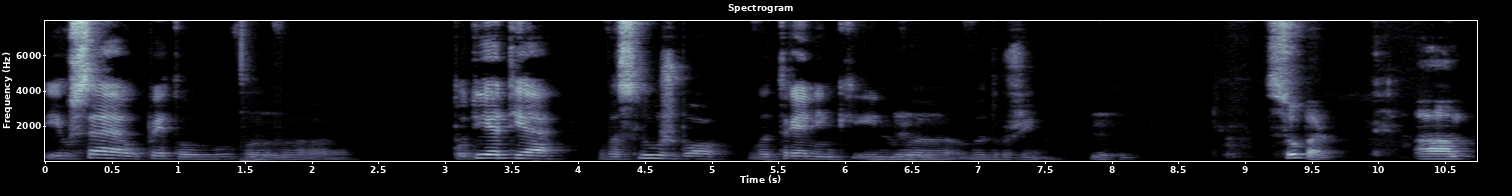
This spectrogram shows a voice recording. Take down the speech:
je vse upeto v, v, v podjetje v službo, v trening in v, mm -hmm. v družino. Mm -hmm. Super. Um,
